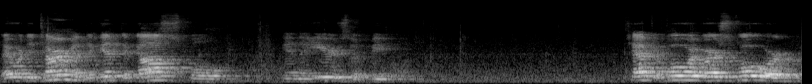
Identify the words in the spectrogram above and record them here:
they were determined to get the gospel in the ears of people. Chapter 4, verse 4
